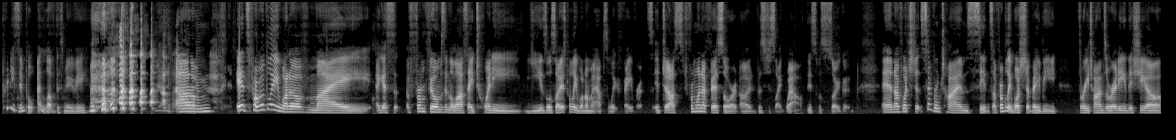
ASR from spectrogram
pretty simple. I love this movie. um, it's probably one of my, I guess, from films in the last say twenty years or so. It's probably one of my absolute favorites. It just from when I first saw it, I was just like, wow, this was so good. And I've watched it several times since. I've probably watched it maybe three times already this year,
